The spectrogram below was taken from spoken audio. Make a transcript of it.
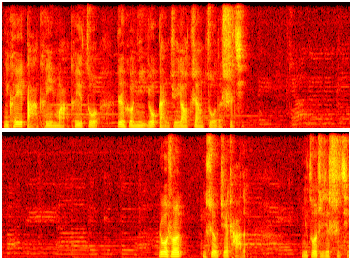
你可以打，可以骂，可以做任何你有感觉要这样做的事情。如果说你是有觉察的，你做这些事情，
